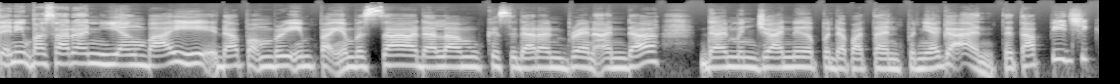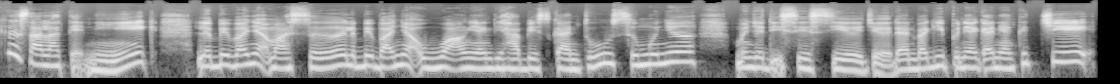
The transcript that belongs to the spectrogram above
Teknik pasaran yang baik dapat memberi impak yang besar dalam kesedaran brand anda dan menjana pendapatan perniagaan. Tetapi jika salah teknik, lebih banyak masa, lebih banyak wang yang dihabiskan tu semuanya menjadi sia-sia je. Dan bagi perniagaan yang kecil,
